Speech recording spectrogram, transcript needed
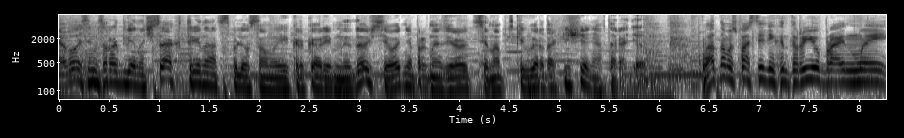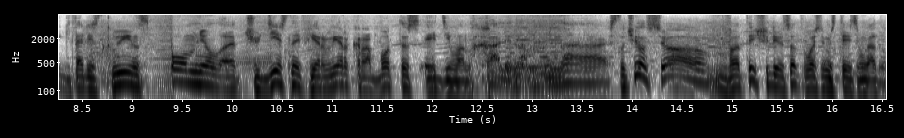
8.42 на часах, 13 с плюсом и кратковременный дождь. Сегодня прогнозируют синоптики в городах вещания Авторадио. В одном из последних интервью Брайан Мэй, гитарист Queen, вспомнил э, чудесный фейерверк работы с Эдди Ван Халленом. А, Случилось все в 1983 году.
